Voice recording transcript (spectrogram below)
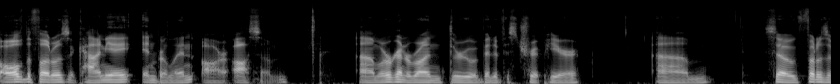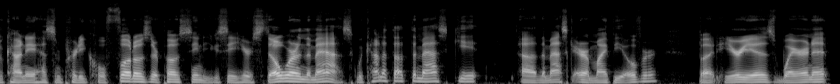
all of the photos of Kanye in Berlin are awesome. Um, we're going to run through a bit of his trip here. Um, so photos of Kanye has some pretty cool photos they're posting. You can see here, still wearing the mask. We kind of thought the mask, uh, the mask era might be over, but here he is wearing it,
